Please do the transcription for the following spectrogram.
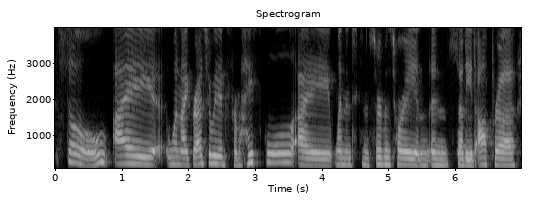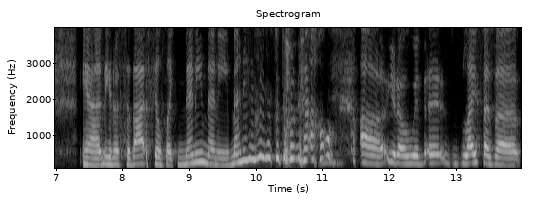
So, I when I graduated from high school, I went into conservatory and, and studied opera, and you know, so that feels like many, many, many moons ago now. Uh, you know, with uh, life as a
